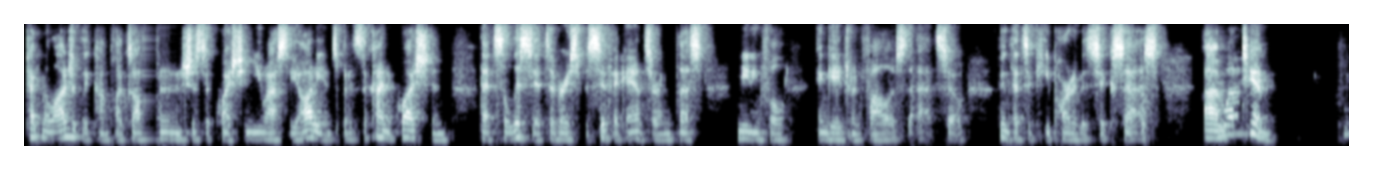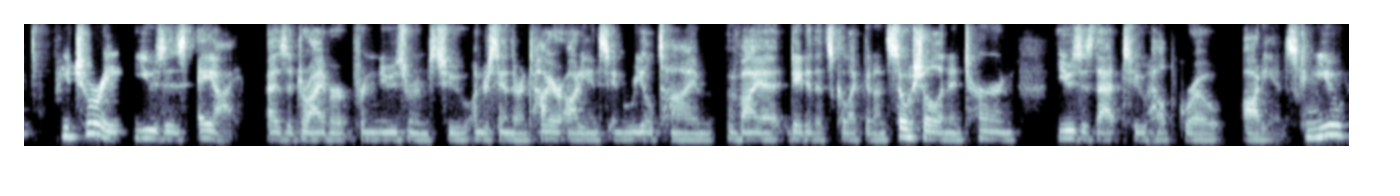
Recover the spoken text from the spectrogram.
technologically complex. Often it's just a question you ask the audience, but it's the kind of question that solicits a very specific answer and thus meaningful engagement follows that. So I think that's a key part of its success. Um, Tim, Futuri uses AI as a driver for newsrooms to understand their entire audience in real time via data that's collected on social and in turn uses that to help grow audience. Can you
